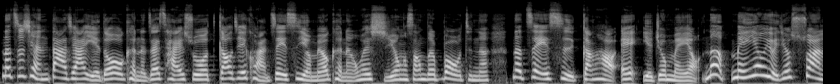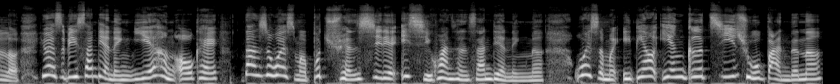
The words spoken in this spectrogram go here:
那之前大家也都有可能在猜说，高阶款这一次有没有可能会使用 Thunderbolt 呢？那这一次刚好哎、也就没有，那没有也就算了，USB 三点零也很 OK，但是为什么不全系列一起换成三点零呢？为什么一定要阉割基础版的呢？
